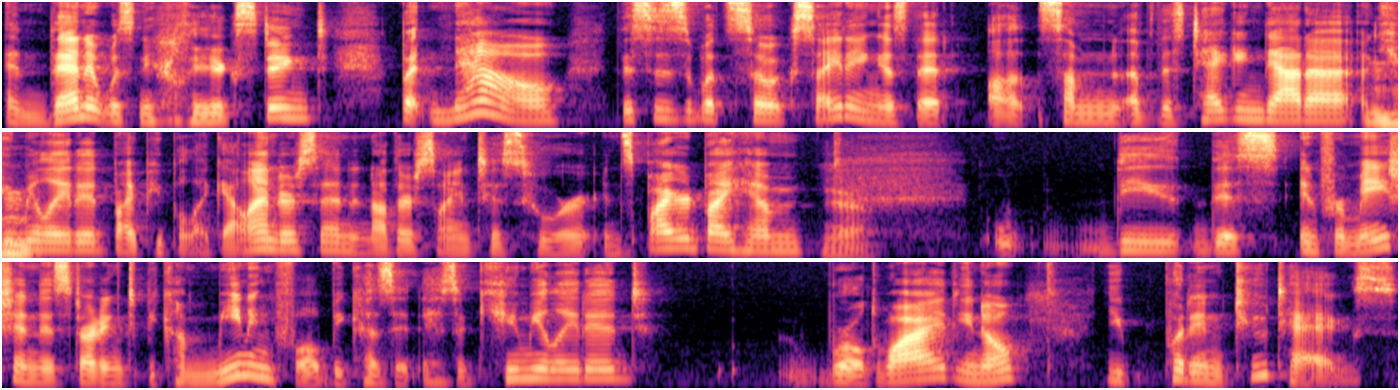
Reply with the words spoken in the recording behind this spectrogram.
And then it was nearly extinct. But now, this is what's so exciting is that uh, some of this tagging data accumulated by people like Al Anderson and other scientists who were inspired by him Yeah. The this information is starting to become meaningful because it has accumulated worldwide you know? You put in two tags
